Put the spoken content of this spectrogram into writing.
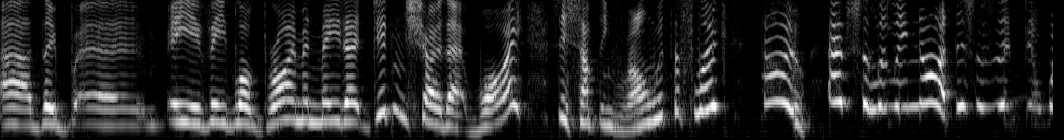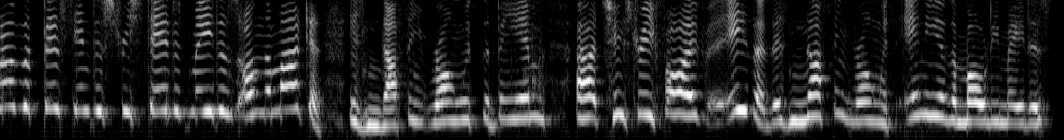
uh, the uh, EEV log Brymen meter didn't show that. Why? Is there something wrong with the fluke? No, absolutely not. This is one of the best industry standard meters on the market. There's nothing wrong with the BM235 uh, either. There's nothing wrong with any of the multimeters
